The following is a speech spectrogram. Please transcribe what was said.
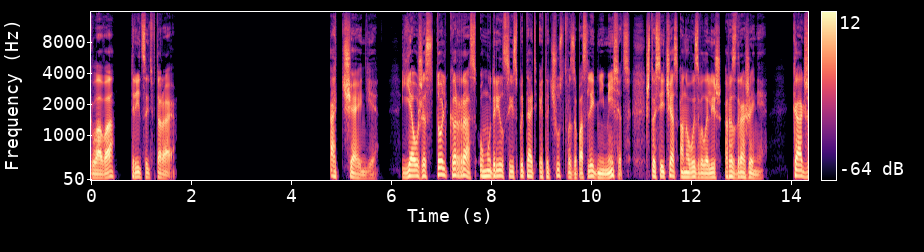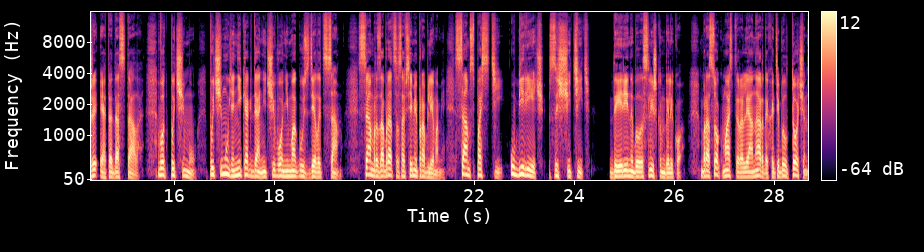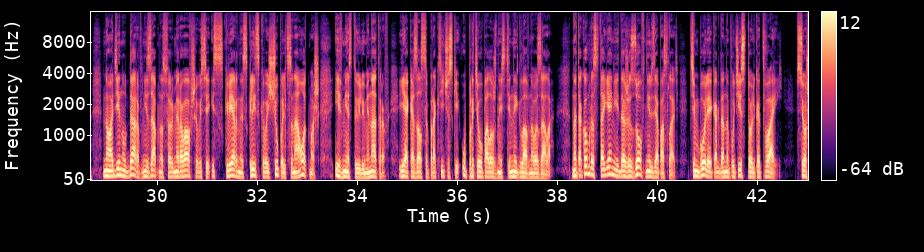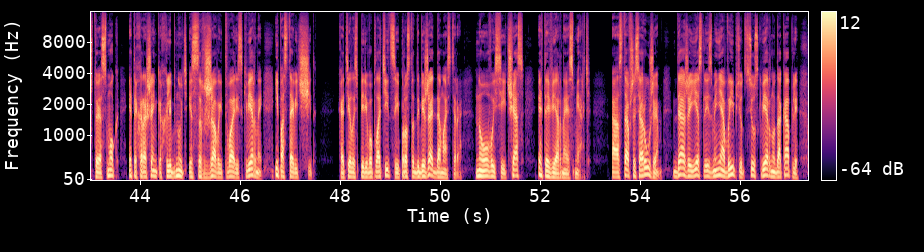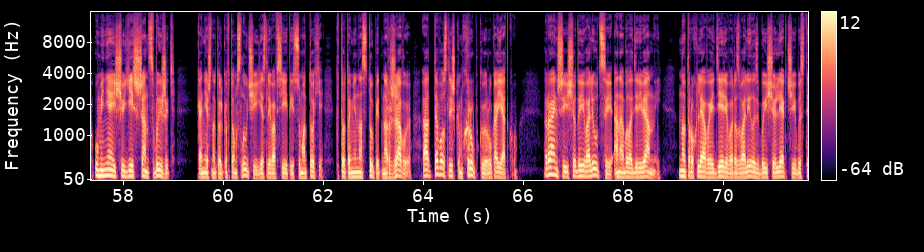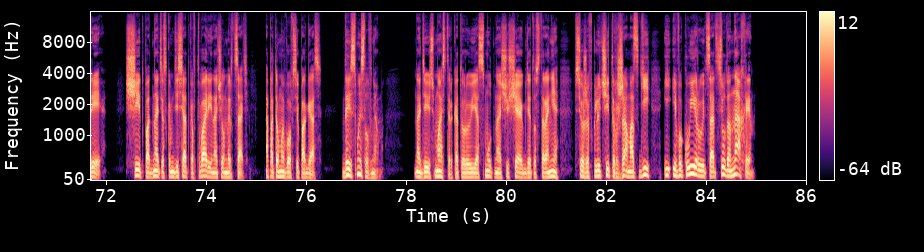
Глава 32. Отчаяние. Я уже столько раз умудрился испытать это чувство за последний месяц, что сейчас оно вызвало лишь раздражение. Как же это достало? Вот почему? Почему я никогда ничего не могу сделать сам? Сам разобраться со всеми проблемами, сам спасти, уберечь, защитить. До Ирины было слишком далеко. Бросок мастера Леонардо хоть и был точен, но один удар внезапно сформировавшегося из скверны склизкого щупальца на отмаш, и вместо иллюминаторов я оказался практически у противоположной стены главного зала. На таком расстоянии даже зов нельзя послать, тем более, когда на пути столько тварей. Все, что я смог, это хорошенько хлебнуть из ржавой твари скверны и поставить щит. Хотелось перевоплотиться и просто добежать до мастера, но, увы, сейчас это верная смерть. А оставшись оружием, даже если из меня выпьют всю скверну до капли, у меня еще есть шанс выжить. Конечно, только в том случае, если во всей этой суматохе кто-то не наступит на ржавую, а оттого слишком хрупкую рукоятку. Раньше, еще до эволюции, она была деревянной, но трухлявое дерево развалилось бы еще легче и быстрее. Щит под натиском десятков тварей начал мерцать, а потом и вовсе погас. Да и смысл в нем. Надеюсь, мастер, которую я смутно ощущаю где-то в стороне, все же включит ржа мозги и эвакуируется отсюда нахрен.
